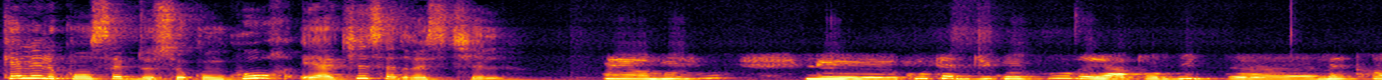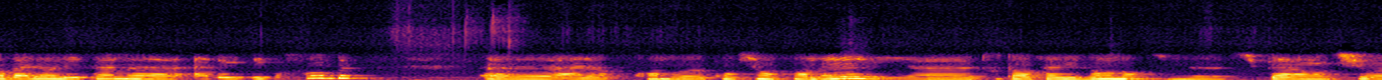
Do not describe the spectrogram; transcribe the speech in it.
Quel est le concept de ce concours et à qui s'adresse-t-il? Alors bonjour, le concept du concours est à pour but de mettre en valeur les femmes euh, avec des courbes, euh, alors prendre confiance en elles et euh, tout en s'amusant dans une super aventure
